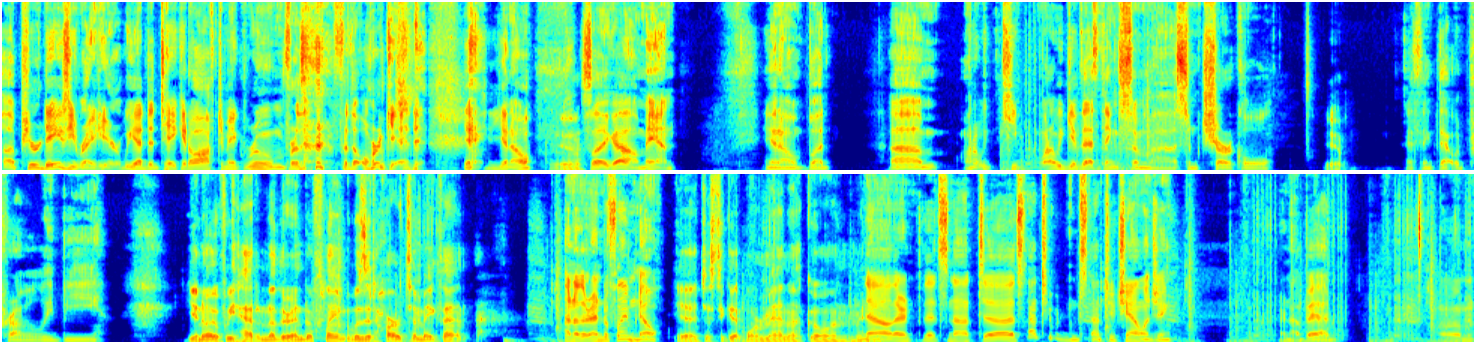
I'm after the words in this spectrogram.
a pure daisy right here. We had to take it off to make room for the for the orchid. you know, Yeah. it's like, oh man, you know. But um, why don't we keep? Why don't we give that thing some uh, some charcoal? Yeah, I think that would probably be You know, if we had another endoflame, was it hard to make that? another endoflame? No, Yeah, just to get more mana going. maybe. no, they're, that's not. Uh, it's not too. It's not too challenging. They're not bad. Um,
